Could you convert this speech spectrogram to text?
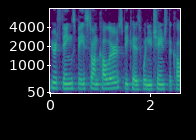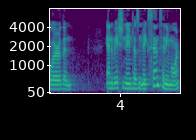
your things based on colors, because when you change the color, then animation name doesn't make sense anymore.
